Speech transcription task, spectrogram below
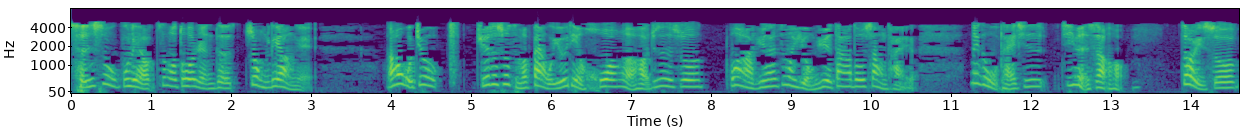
承受不了这么多人的重量诶。然后我就觉得说怎么办？我有点慌了哈，就是说哇，原来这么踊跃，大家都上台了。那个舞台其实基本上哈，照理说，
